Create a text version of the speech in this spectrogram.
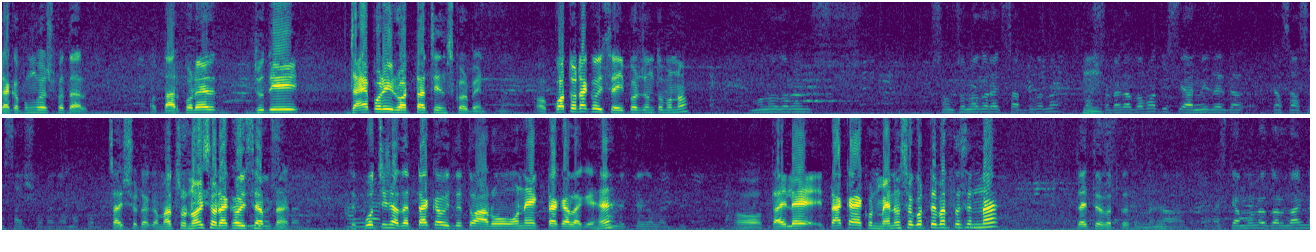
ঢাকা পুঙ্গ হাসপাতালে। তারপরে যদি যায় পরে রডটা চেঞ্জ করবেন। কত টাকা হয়েছে এই পর্যন্ত মনে? মনে করেন শামসনগর এক চার দোকানে পাঁচশো টাকা জমা দিচ্ছি আর নিজের কাছে আছে চারশো টাকা মতো চারশো টাকা মাত্র নয়শো টাকা হয়েছে আপনার? পঁচিশ হাজার টাকা হইলে তো আরও অনেক টাকা লাগে হ্যাঁ? ও তাইলে টাকা এখন ম্যানেজও করতে পারতেছেন না? যাইতে পারতেছেন না? আজকে মনে করেন লাইন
